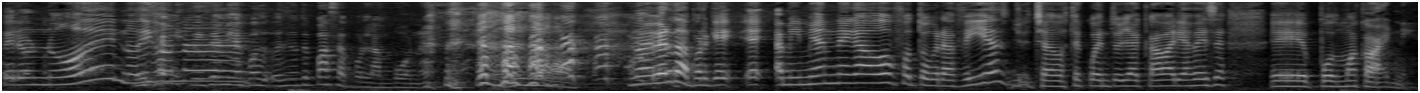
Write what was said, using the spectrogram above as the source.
Pero no de, no Dice dijo nada. Dice mi esposo, eso te pasa por lambona. No es verdad, porque eh, a mí me han negado fotografías. Yo he echado este cuento ya acá varias veces. eh, Paul McCartney.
